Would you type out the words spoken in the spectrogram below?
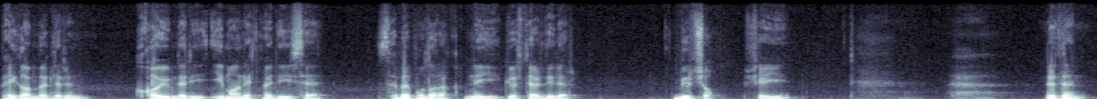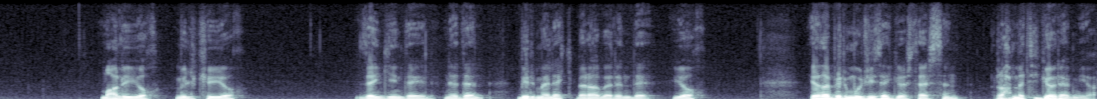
peygamberlerin kavimleri iman etmediyse sebep olarak neyi gösterdiler? Birçok şeyi neden mali yok, mülkü yok, zengin değil, neden bir melek beraberinde yok ya da bir mucize göstersin, rahmeti göremiyor.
